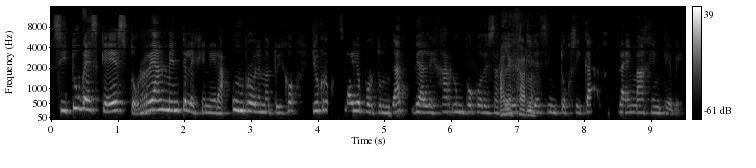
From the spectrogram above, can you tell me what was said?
Si tú ves que esto realmente le genera un problema a tu hijo, yo creo que sí hay oportunidad de alejarlo un poco de esas redes y desintoxicar la imagen que ve.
